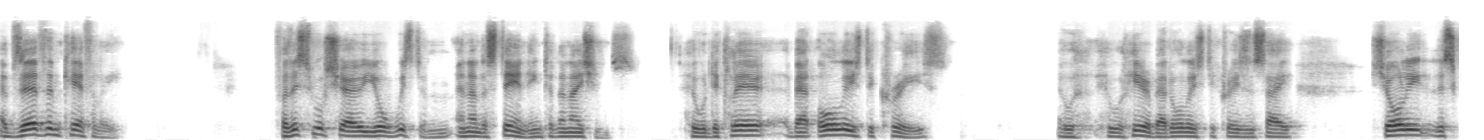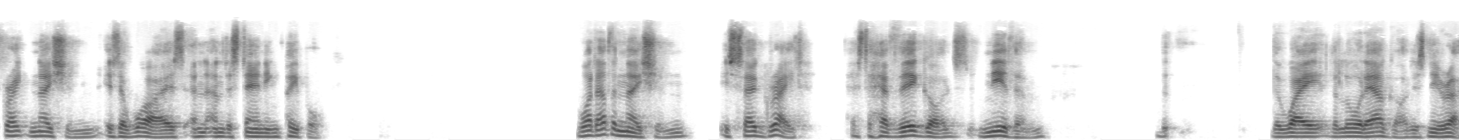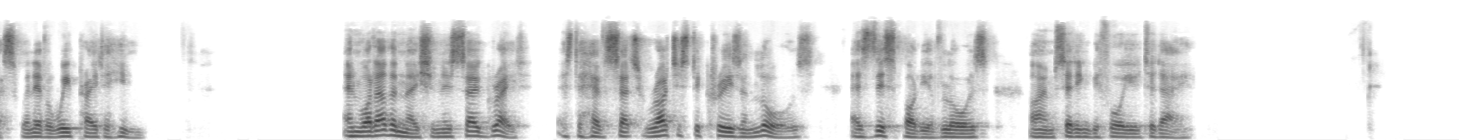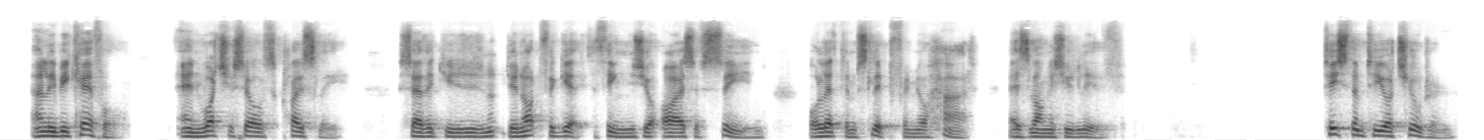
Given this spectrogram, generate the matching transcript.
Observe them carefully, for this will show your wisdom and understanding to the nations, who will declare about all these decrees, who will hear about all these decrees and say, Surely this great nation is a wise and understanding people. What other nation is so great as to have their gods near them the, the way the Lord our God is near us whenever we pray to him. And what other nation is so great as to have such righteous decrees and laws as this body of laws I am setting before you today? Only be careful and watch yourselves closely so that you do not forget the things your eyes have seen or let them slip from your heart as long as you live. Teach them to your children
